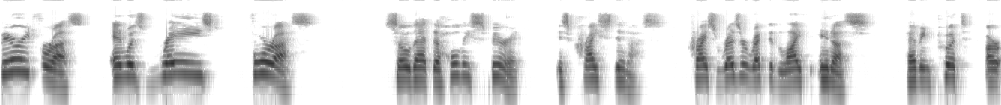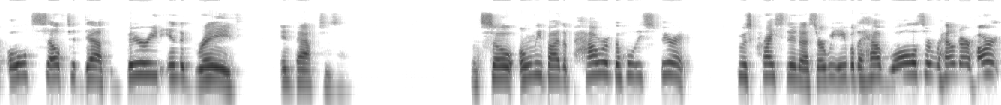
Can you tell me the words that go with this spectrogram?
buried for us, and was raised for us, so that the Holy Spirit is Christ in us. Christ's resurrected life in us, having put our old self to death, buried in the grave in baptism. And so, only by the power of the Holy Spirit, who is Christ in us, are we able to have walls around our heart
